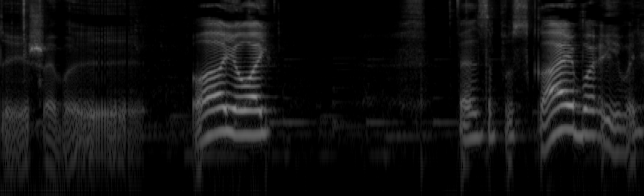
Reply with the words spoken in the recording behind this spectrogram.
Тише ви. Ой-ой. Перезапускаємо рівень.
